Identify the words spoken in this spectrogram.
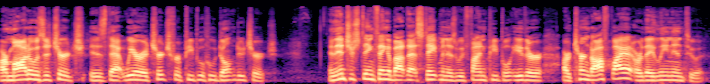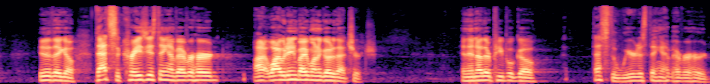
Our motto as a church is that we are a church for people who don't do church. And the interesting thing about that statement is we find people either are turned off by it or they lean into it. Either they go, That's the craziest thing I've ever heard. Why would anybody want to go to that church? And then other people go, That's the weirdest thing I've ever heard.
